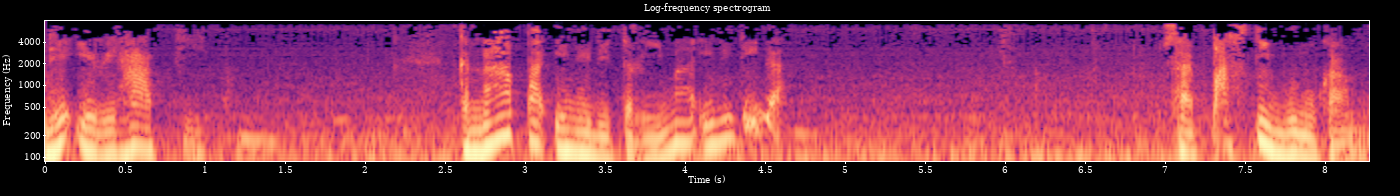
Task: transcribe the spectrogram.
Dia iri hati. Kenapa ini diterima, ini tidak? Saya pasti bunuh kamu.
